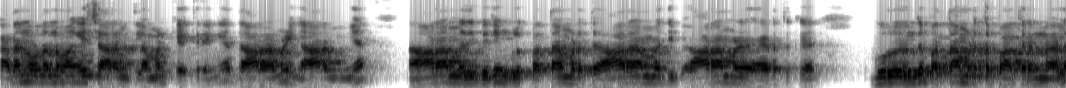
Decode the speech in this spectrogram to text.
கடனுடன் வாங்கிச்சு ஆரம்பிக்கலாமான்னு கேட்குறீங்க தாராளமாக நீங்கள் ஆரம்பிங்க. ஆறாம் அதிபதி உங்களுக்கு பத்தாம் இடத்து ஆறாம் அதிபதி ஆறாம் இடத்துக்கு குரு இருந்து பத்தாம் இடத்தை பார்க்குறதுனால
